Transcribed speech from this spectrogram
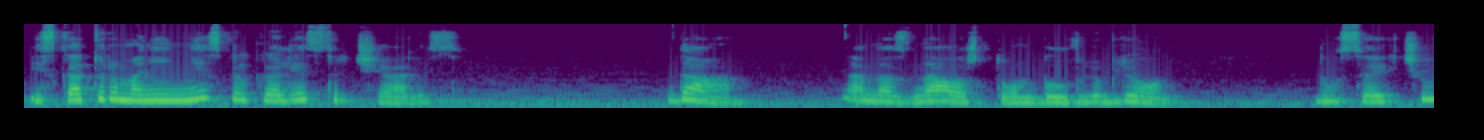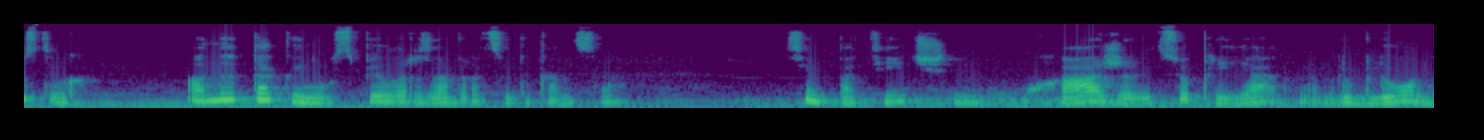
и с которым они несколько лет встречались. Да, она знала, что он был влюблен, но в своих чувствах она так и не успела разобраться до конца. Симпатичный, ухаживает, все приятно, влюблен.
